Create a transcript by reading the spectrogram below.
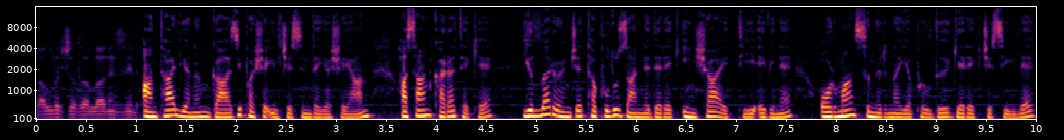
kaldıracağız Allah'ın izniyle. Antalya'nın Gazipaşa ilçesinde yaşayan Hasan Karateke, yıllar önce tapulu zannederek inşa ettiği evine orman sınırına yapıldığı gerekçesiyle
